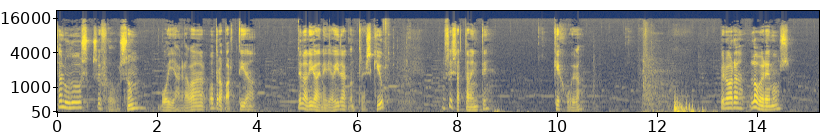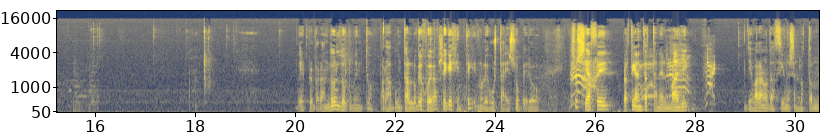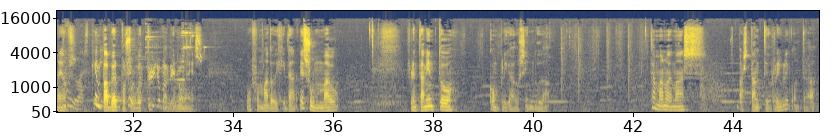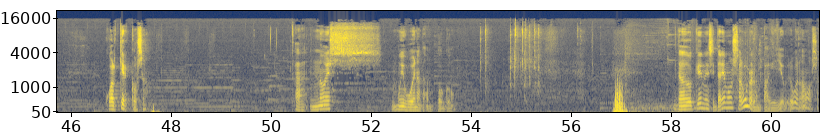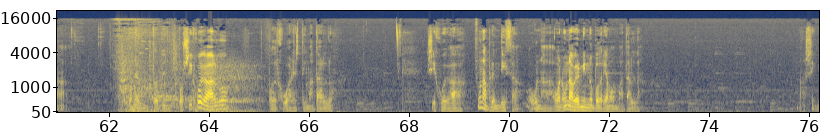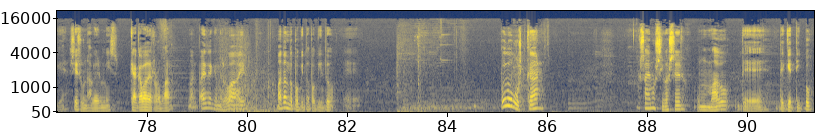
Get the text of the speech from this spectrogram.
Saludos, soy Frobolson. Voy a grabar otra partida de la Liga de Media Vida contra Scube. No sé exactamente qué juega. Pero ahora lo veremos. Voy a ir preparando el documento para apuntar lo que juega. Sé que hay gente que no le gusta eso, pero eso se hace prácticamente hasta en el Magic. Llevar anotaciones en los torneos. En papel, por supuesto, que no es un formato digital. Es un mago. Enfrentamiento complicado, sin duda. Esta mano, además, es bastante horrible contra cualquier cosa. no es muy buena tampoco. Dado que necesitaremos algún relampaguillo, pero bueno, vamos a poner un totem. Por si juega algo, poder jugar este y matarlo. Si juega una aprendiza o una... Bueno, una vermis no podríamos matarla. Así que si es una vermis que acaba de robar, vale, parece que me lo va a ir matando poquito a poquito. Eh, puedo buscar no sabemos si va a ser un mago de, de qué tipo.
